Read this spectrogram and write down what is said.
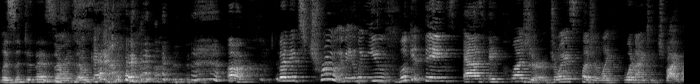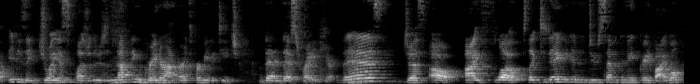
listen to this, so it's okay. um, but it's true. I mean, when you look at things as a pleasure, joyous pleasure, like when I teach Bible, it is a joyous pleasure. There's nothing greater on earth for me to teach than this right here. This just, oh, I float. Like today we didn't do seventh and eighth grade Bible.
